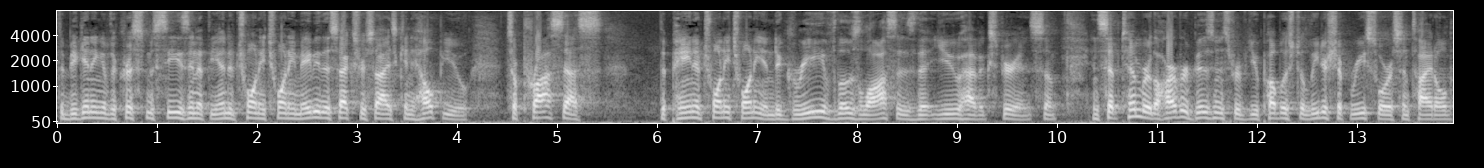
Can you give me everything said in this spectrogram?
the beginning of the Christmas season, at the end of 2020, maybe this exercise can help you to process the pain of 2020 and to grieve those losses that you have experienced. So, in September, the Harvard Business Review published a leadership resource entitled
